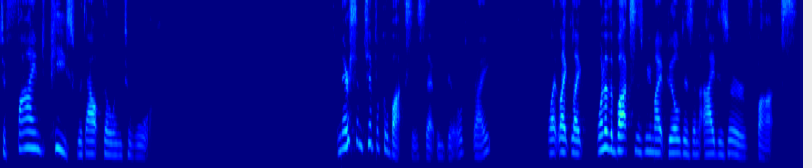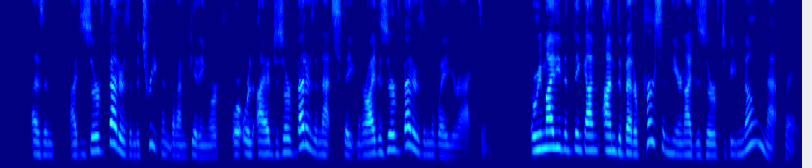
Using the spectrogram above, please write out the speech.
to find peace without going to war. And there's some typical boxes that we build, right? Like, like, like one of the boxes we might build is an I deserve box, as in I deserve better than the treatment that I'm getting, or, or, or I deserve better than that statement, or I deserve better than the way you're acting. Or we might even think I'm, I'm the better person here and I deserve to be known that way.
